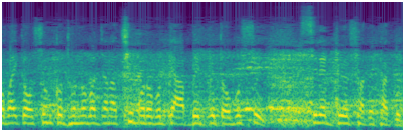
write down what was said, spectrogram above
সবাইকে অসংখ্য ধন্যবাদ জানাচ্ছি। পরবর্তী আপডেট পেতে অবশ্যই সিলেট ভিউর সাথে থাকুন।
